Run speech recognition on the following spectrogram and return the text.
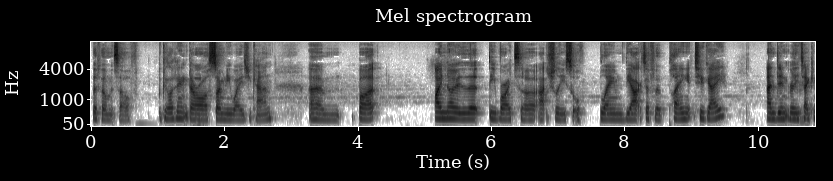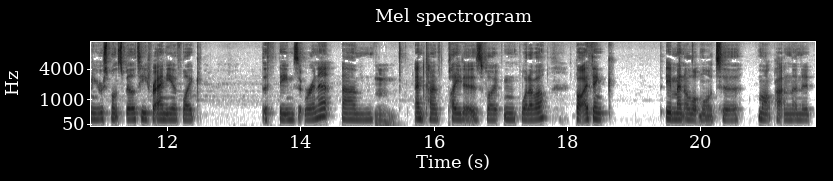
the film itself, because I think there are so many ways you can. Um, but I know that the writer actually sort of blamed the actor for playing it too gay, and didn't really Mhm. take any responsibility for any of like the themes that were in it. Um, Mm. and kind of played it as like mm, whatever. But I think it meant a lot more to Mark Patton than it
